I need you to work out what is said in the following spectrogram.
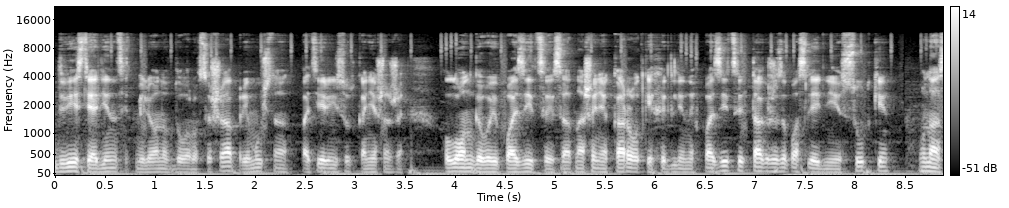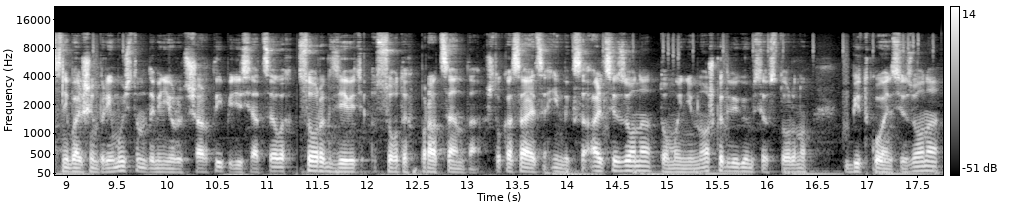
211 миллионов долларов США. Преимущественно потери несут, конечно же, лонговые позиции, соотношение коротких и длинных позиций. Также за последние сутки у нас с небольшим преимуществом доминируют шарты 50,49%. Что касается индекса альт-сезона, то мы немножко двигаемся в сторону биткоин сезона.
